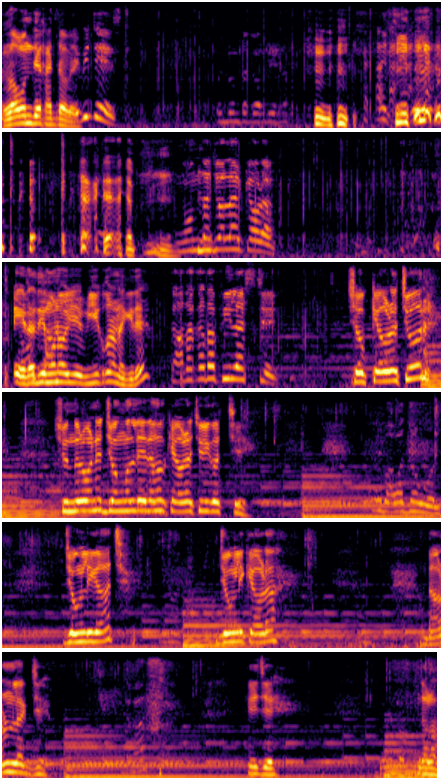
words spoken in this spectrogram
লবণ দিয়ে খাইতে হবে। এটা দিয়ে মনে হয় ইয়ে করে নাকি রে? কাদা কাদা ফিল আসছে। সব কেওড়া চোর। সুন্দরবনের জঙ্গল দিয়ে দেখো কেওড়া চুরি করছে। বাবার জঙ্গল। জঙ্গলি গাছ। জঙ্গলি কেওড়া। দারুণ লাগছে। এই যে দাঁড়া।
